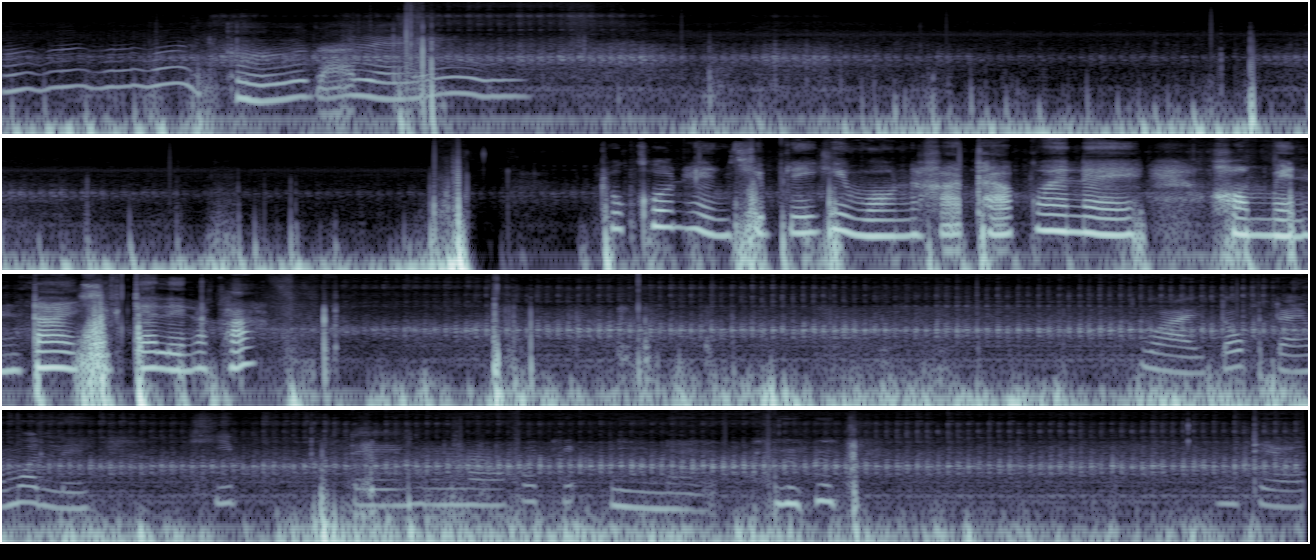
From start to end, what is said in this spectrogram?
เฮ้ยเฮ้ยเฮ้ยเฮ้ยเออได้แล้ว ทุกคนเห็นคลิปนี้กี่โมงนะคะ ทักมาในคอมเมนต์ใต้คลิปได้เลยนะคะวายตกใจหมดเลย คลิปเต็งมาก็จะมีแน่เดี๋ยว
